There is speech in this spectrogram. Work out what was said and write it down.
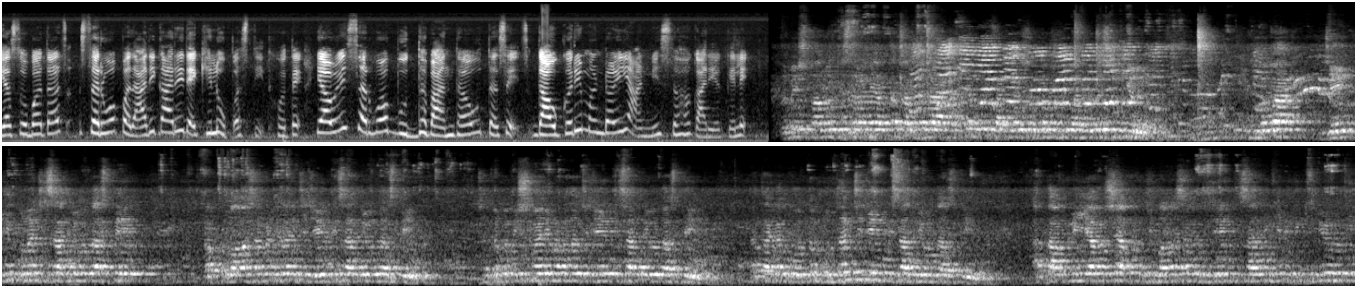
यासोबतच सर्व पदाधिकारी देखील उपस्थित होते. यावेळी सर्व बुद्ध बांधव तसेच गावकरी मंडळी यांनी सहकार्य केले. जयंती कुणाची साजरी होत असते. डॉक्टर बाबासाहेब आंबेडकरांची जयंती साजरी होत असते. छत्रपती शिवाजी महाराजांची जयंती साजरी होत असते. तथागत गौतम बुद्धांची जयंती साजरी होत असते. आता आपली यावर्षी आपण जी बाबासाहेबांची जयंती साजरी केली ती किती होती?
